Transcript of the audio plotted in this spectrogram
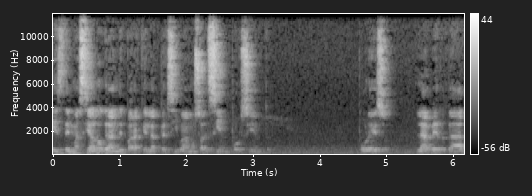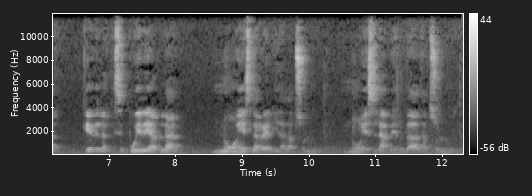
es demasiado grande para que la percibamos al 100%. Por eso, la verdad que de la que se puede hablar no es la realidad absoluta, no es la verdad absoluta.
